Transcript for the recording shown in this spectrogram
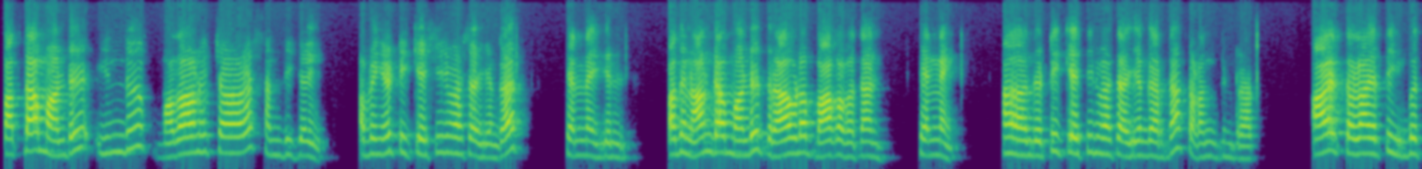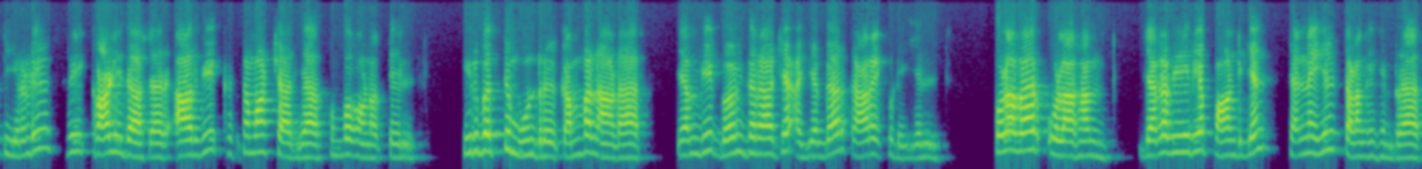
பத்தாம் ஆண்டு இந்து மதானுச்சார சந்திகை அப்படிங்கிற டி. கே. ஸ்ரீனிவாச ஐயங்கார் சென்னையில். பதினான்காம் ஆண்டு திராவிட பாகவதன் சென்னை. அந்த டி. கே. சீனிவாச ஐயங்கார் தான் தொடங்குகின்றார். ஆயிரத்தி தொள்ளாயிரத்தி இருபத்தி இரண்டில் ஸ்ரீ காளிதாசர் ஆர். வி. கிருஷ்ணமாச்சாரியார் கும்பகோணத்தில் இருபத்தி மூன்று கம்பநாடார் எம். வி. கோவிந்தராஜ ஐயங்கார் காரைக்குடியில் புலவர் உலகம் ஜெகவீரிய பாண்டியன் சென்னையில் தொடங்குகின்றார்.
